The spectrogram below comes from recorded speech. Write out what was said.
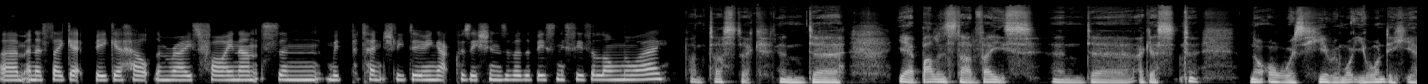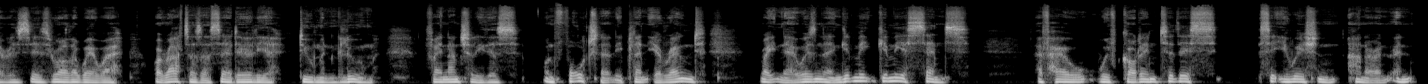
Um, and as they get bigger, help them raise finance and with potentially doing acquisitions of other businesses along the way. Fantastic. And uh, yeah, balanced advice. And uh, I guess not always hearing what you want to hear is, is rather where we're, we're at, as I said earlier, doom and gloom. Financially, there's unfortunately plenty around right now, isn't it? And give me give me a sense of how we've got into this situation, Hannah, and, and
